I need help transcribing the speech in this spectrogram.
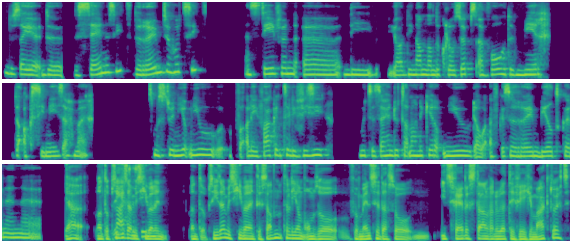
dus dat je de, de scène ziet, de ruimte goed ziet. En Steven eh, die, ja, die nam dan de close-ups en volgde meer de actie mee, zeg maar. Dus moesten we niet opnieuw, allee, vaak in televisie moeten zeggen, doe dat nog een keer opnieuw, dat we even een ruim beeld kunnen... eh, Ja, want op zich is dat Laten misschien zien. wel in, want op zich is dat misschien wel interessant, Nathalie, om, om zo voor mensen dat zo iets verder staan van hoe dat tv gemaakt wordt.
